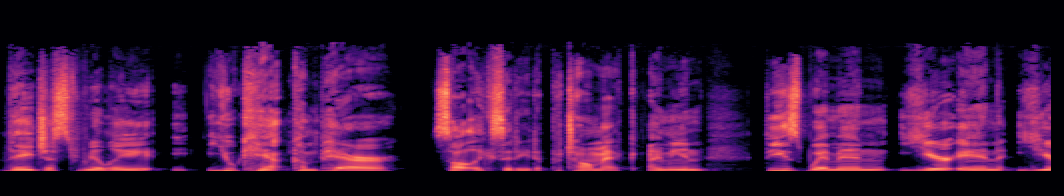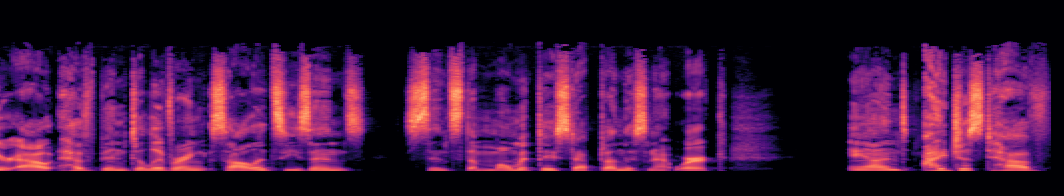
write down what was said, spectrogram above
they just really, you can't compare Salt Lake City to Potomac. I mean, these women, year in, year out, have been delivering solid seasons since the moment they stepped on this network. And I just have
